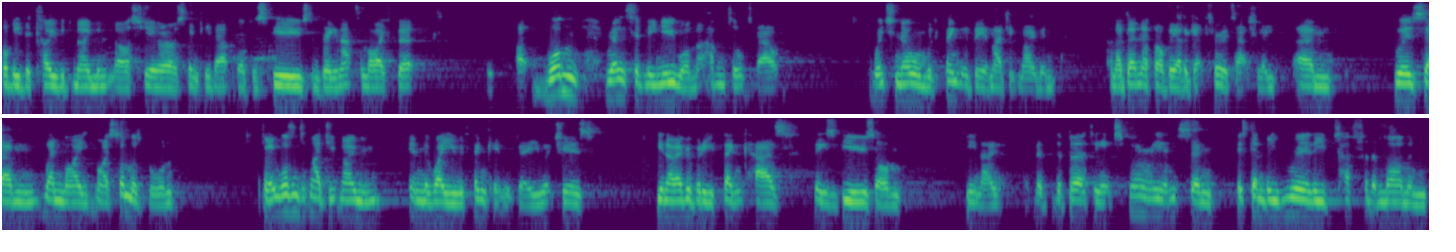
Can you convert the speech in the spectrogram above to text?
probably the COVID moment last year. I was thinking about Purpose Fused and bringing that to life. But uh, one relatively new one that I haven't talked about, which no one would think would be a magic moment, and I don't know if I'll be able to get through it actually, um, was um, when my, my son was born. But it wasn't a magic moment in the way you would think it would be, which is, you know, everybody you think has these views on, you know, the, the birthing experience and it's going to be really tough for the mum and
